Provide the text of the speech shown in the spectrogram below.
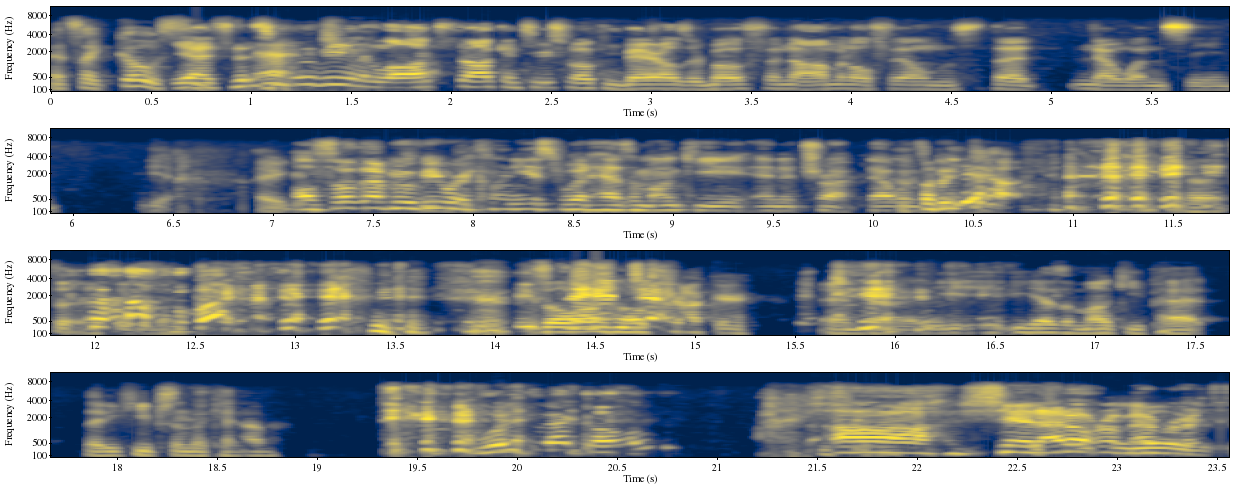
And it's like go see. Yeah, it's this Snatch. movie and Lock, Stock, and Two Smoking Barrels are both phenomenal films that no one's seen. Yeah, I agree. Also, that movie where Clint Eastwood has a monkey and a truck. That one's Oh good. yeah, that's a, that's a good. What? He's a long haul trucker, and uh, he, he has a monkey pet that he keeps in the cab. What is that called? Ah, shit, I don't It's a remember really. It's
